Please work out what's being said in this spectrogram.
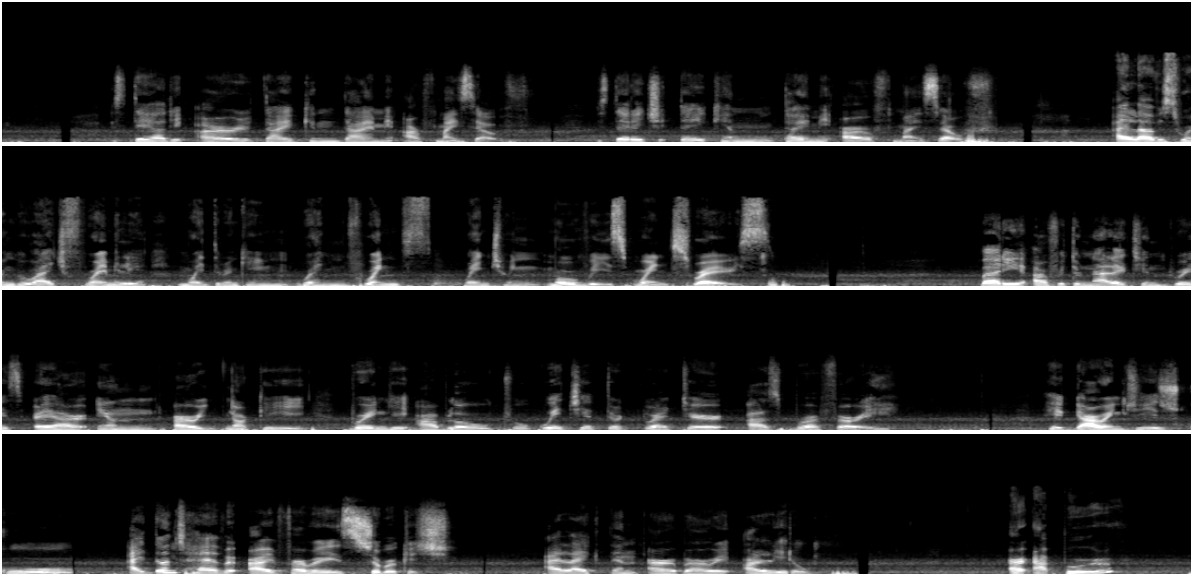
Instead, I taking time of myself. Instead, taking time of myself. I love swing white family, my drinking when friends, watching movies when swears. But unfortunately, trees are in are not bring a blow to which director as preferred. He guarantees school. I don't have a favorite subject. I like them are very a little. Are a.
